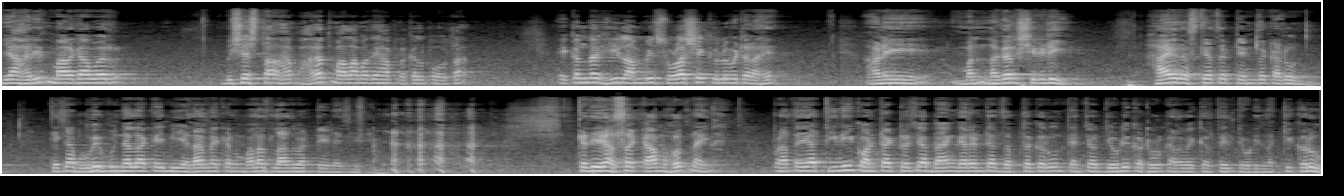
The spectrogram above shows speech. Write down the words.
या हरित मार्गावर विशेषतः हा भारतमालामध्ये हा प्रकल्प होता. एकंदर ही लांबी सोळाशे किलोमीटर आहे आणि मन नगर शिर्डी हाय रस्त्याचं टेंडर काढून त्याच्या भूमिपूजनाला काही मी येणार नाही कारण मलाच लाज वाटते येण्याची. कधी असं काम होत नाही. पण आता या तिन्ही कॉन्ट्रॅक्टरच्या बँक गॅरंट्या जप्त करून त्यांच्यावर जेवढी कठोर कारवाई करता येईल तेवढी नक्की करू.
